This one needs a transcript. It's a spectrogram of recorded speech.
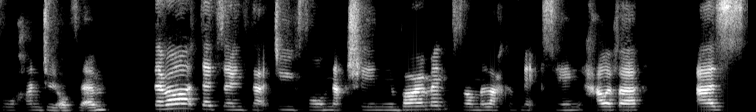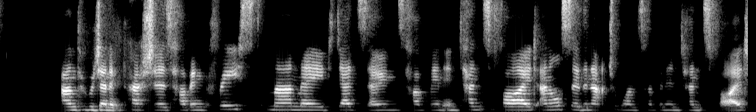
400 of them. There are dead zones that do form naturally in the environment from a lack of mixing. However, as anthropogenic pressures have increased, man made dead zones have been intensified, and also the natural ones have been intensified.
